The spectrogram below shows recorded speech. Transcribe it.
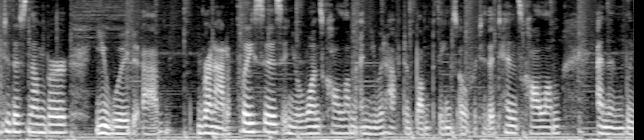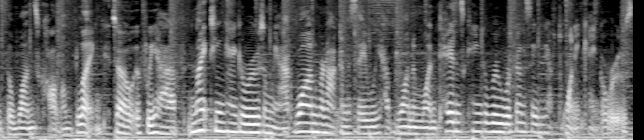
to this number, you would um, run out of places in your ones column and you would have to bump things over to the tens column and then leave the ones column blank. So if we have 19 kangaroos and we add one, we're not gonna say we have one and one tens kangaroo, we're gonna say we have 20 kangaroos.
